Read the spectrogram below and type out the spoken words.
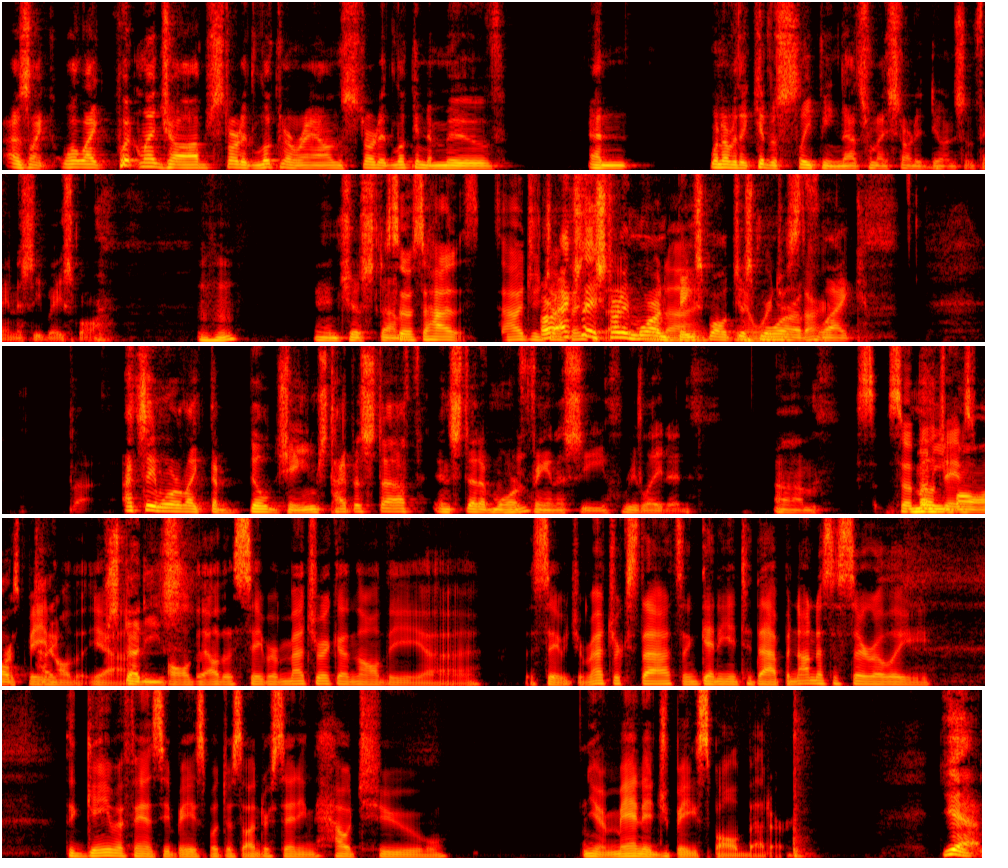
I was like, well, I quit my job, started looking around, started looking to move. And whenever the kid was sleeping, that's when I started doing some fantasy baseball. Mm-hmm. And just um, so, so how so how did you? or actually, I started more on uh, baseball, you know, just more of start? like, I'd say more like the Bill James type of stuff instead of more Mhm. fantasy related um, So, so Bill James, being all the yeah, studies. all the all the sabermetric and all the uh the sabermetric stats and getting into that, but not necessarily the game of fantasy baseball, just understanding how to you know manage baseball better. Yeah,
